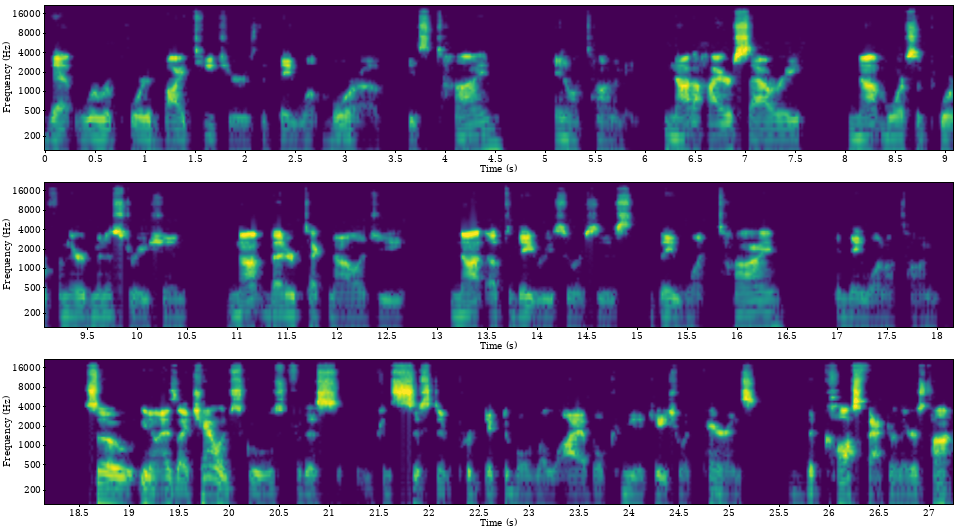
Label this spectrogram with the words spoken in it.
that were reported by teachers that they want more of is time and autonomy, not a higher salary, not more support from their administration, not better technology, not up to date resources. They want time and they want autonomy. So, you know, as I challenge schools for this consistent, predictable, reliable communication with parents, the cost factor there is time.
